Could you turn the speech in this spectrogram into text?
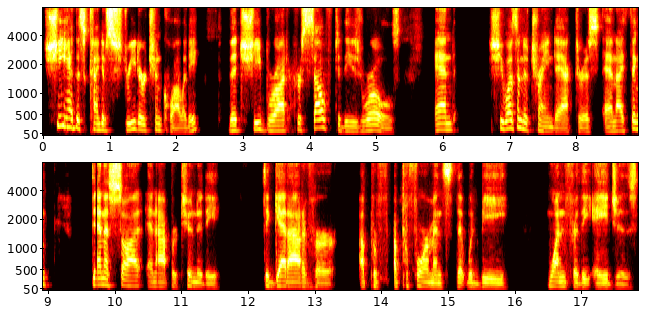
she had this kind of street urchin quality. that she brought herself to these roles. And she wasn't a trained actress. And I think Dennis saw an opportunity to get out of her a, a performance that would be one for the ages.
